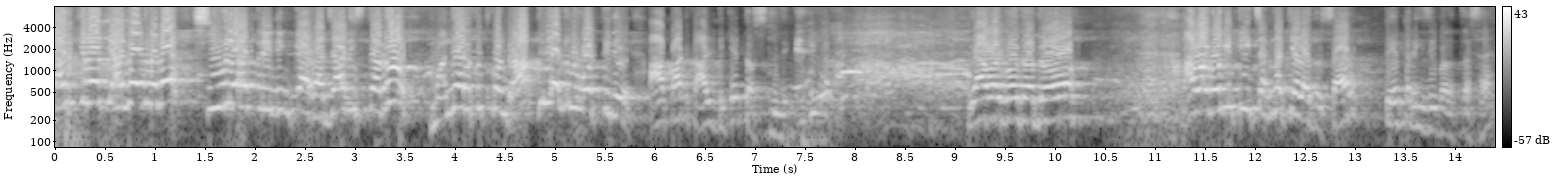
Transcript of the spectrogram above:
ಸಂಕ್ರಾಂತಿ ಆಗೋದ್ಮೇಲೆ ಶಿವರಾತ್ರಿ ನಿಂಕ ರಜಾಲಿಸ್ತಾರು ಮನೆಯಲ್ಲಿ ಕುತ್ಕೊಂಡು ರಾತ್ರಿ ಅದನ್ನು ಓದ್ತೀನಿ. ಆ ಪಾಠ ಕಾಲ್ ಟಿಕೆಟ್ ಹೊಸ್ತಿದ್ವಿ ಯಾವಾಗ ಓದೋದು? ಅವಾಗ ಹೋಗಿ ಟೀಚರ್ನ ಕೇಳೋದು ಸರ್ ಪೇಪರ್ ಈಸಿ ఈజీ బరుతా సార్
